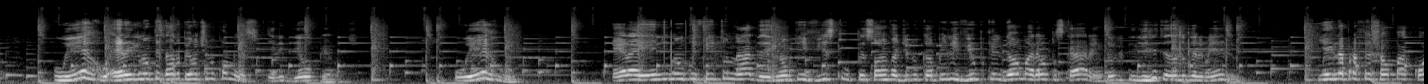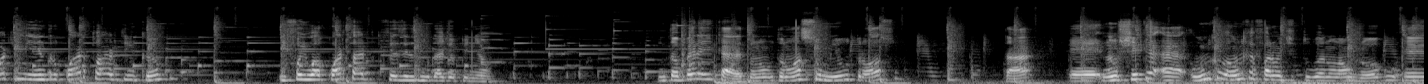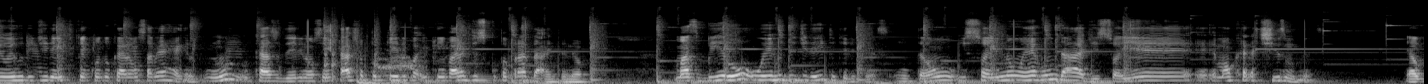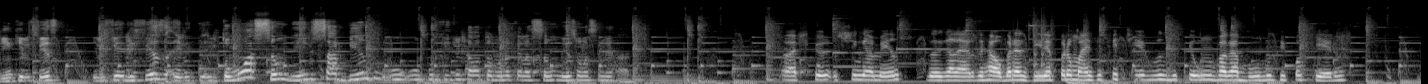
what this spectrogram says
O erro era ele não ter dado pênalti no começo. Ele deu o pênalti. O erro era ele não ter feito nada, ele não ter visto o pessoal invadir o campo. Ele viu porque ele deu amarelo pros caras, então ele deveria ter dado vermelho. E ainda para fechar o pacote, entra o quarto árbitro em campo. E foi o quarto árbitro que fez eles mudar de opinião. Então, peraí, cara, tu não, tu não assumiu o troço, tá? É, não chega. A única, a única forma de tu anular um jogo é o erro de direito, que é quando o cara não sabe a regra. No caso dele, não se encaixa porque ele, ele tem várias desculpas para dar, entendeu? Mas beirou o erro de direito que ele fez. Então, isso aí não é ruindade, isso aí é, é, é mau caratismo mesmo. É alguém que ele fez, ele fez, ele, fez ele, ele tomou a ação dele sabendo o, o porquê que ele estava tomando aquela ação mesmo na sendo errada. Eu acho que os xingamentos da galera do Real Brasília foram mais efetivos do que um vagabundo pipoqueiro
